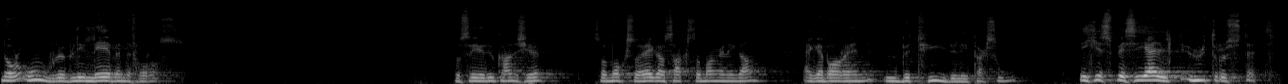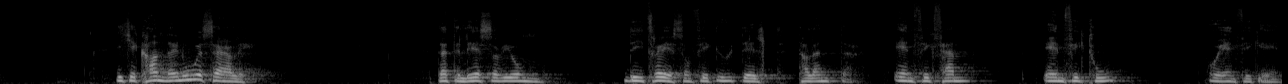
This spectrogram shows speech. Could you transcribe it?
når ordet blir levende for oss. Så sier du kanskje, som også jeg har sagt så mange ganger, jeg er bare en ubetydelig person. Ikke spesielt utrustet. Ikke kan de noe særlig. Dette leser vi om de tre som fikk utdelt talenter. Én fikk fem, én fikk to, og én fikk én.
